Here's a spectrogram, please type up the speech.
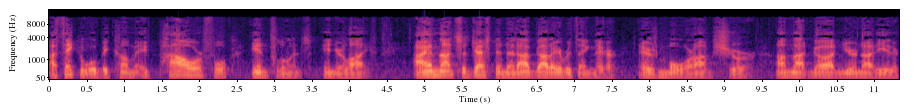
I think it will become a powerful influence in your life. I am not suggesting that I've got everything there. There's more, I'm sure. I'm not God and you're not either.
